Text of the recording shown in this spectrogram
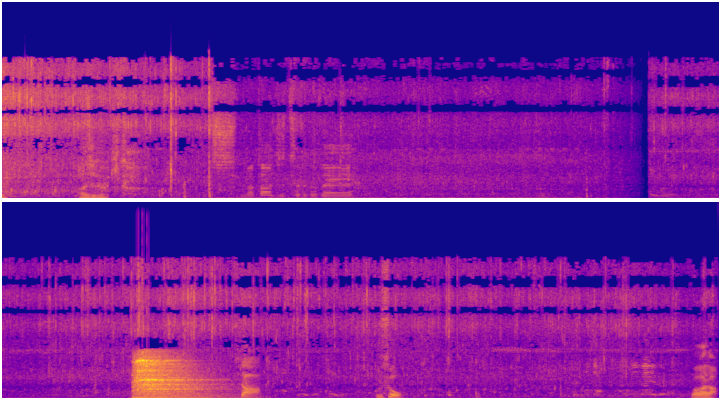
ん。アジが来た。またアジ釣れたぜ来た？嘘。わかっ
